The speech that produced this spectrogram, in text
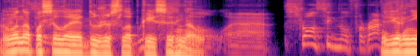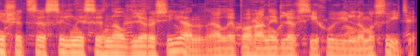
Вона посилає дуже слабкий сигнал. Вірніше, це сильний сигнал для росіян, але поганий для всіх у вільному світі.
